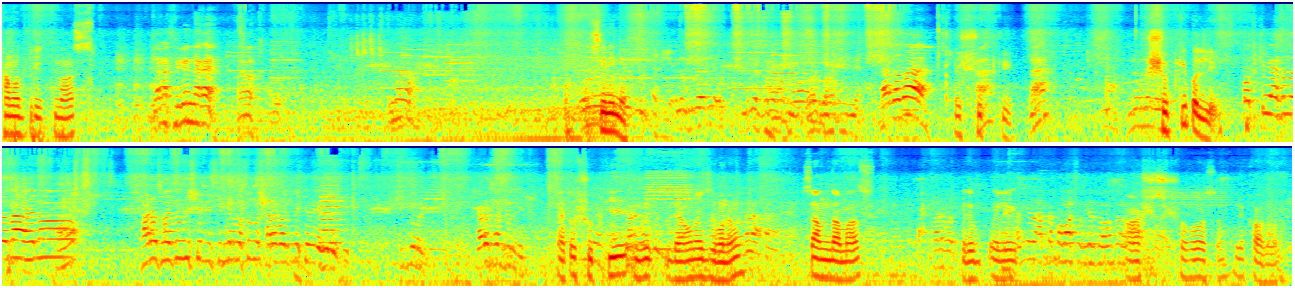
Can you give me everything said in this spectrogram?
সামুদ্রিক মাছ। চিনি নে। শুটকি। শুটকি পল্লি। সাড়ে ছয়চল্লিশ কেজি সিঙ্গেল বছর সাড়ে পঁয়ত্রিশ কেজি এত শুটকি দেখা নাই জীবনেও। চান্দা মাছ। আঁশ সহ আছে খাওয়া যাবে না।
